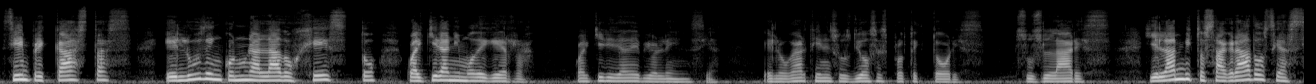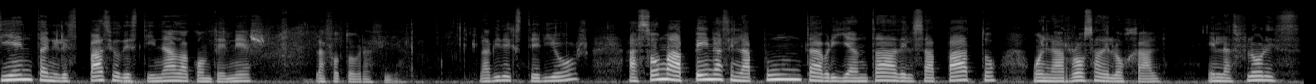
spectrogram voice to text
siempre castas, eluden con un alado gesto cualquier ánimo de guerra, cualquier idea de violencia. El hogar tiene sus dioses protectores, sus lares, y el ámbito sagrado se asienta en el espacio destinado a contener la fotografía. La vida exterior asoma apenas en la punta brillantada del zapato o en la rosa del ojal en las flores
